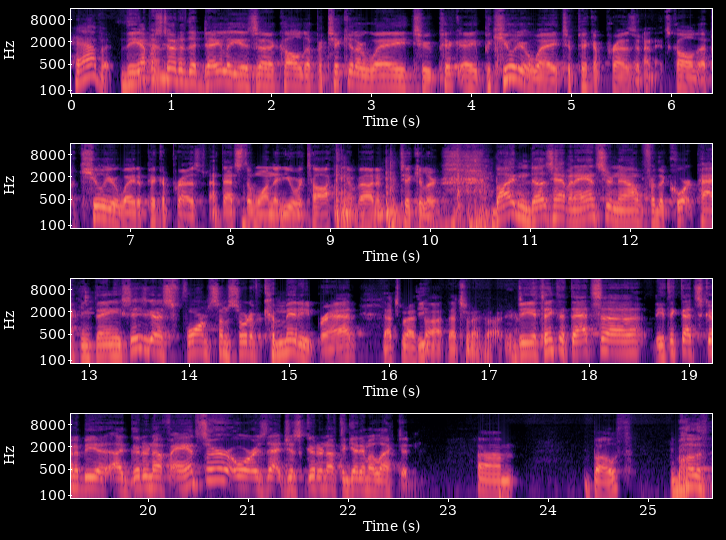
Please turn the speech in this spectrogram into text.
have it. The And- episode of the Daily is uh, called "A Particular Way to Pick a Peculiar Way to Pick a President." It's called "A Peculiar Way to Pick a President." That's the one that you were talking about in particular. Biden does have an answer now for the court packing thing. He says he's going to form some sort of committee. Brad, That's what I Do- thought. That's what I thought. yeah. do you think that that's uh, do you think that's going to be a, a good enough answer, or is that just good enough to get him elected? Both. Both.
